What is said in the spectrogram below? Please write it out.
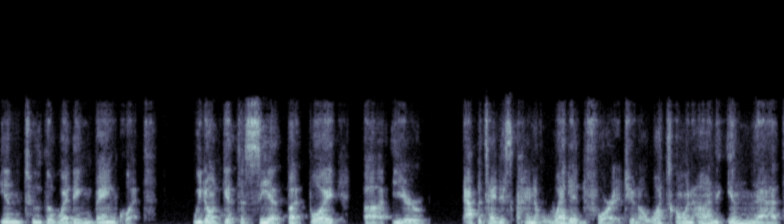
into the wedding banquet. We don't get to see it, but boy, uh, your appetite is kind of whetted for it. You know, what's going on in that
